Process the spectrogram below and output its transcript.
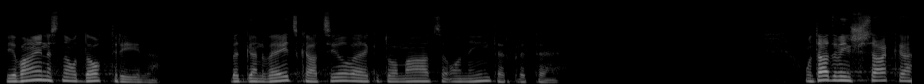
Pie vainas nav doktrīna, bet gan veids, kā cilvēki to māca un interpretē. Un tad viņš saka,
